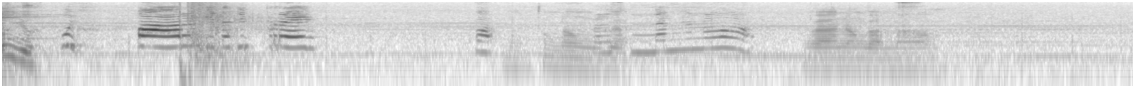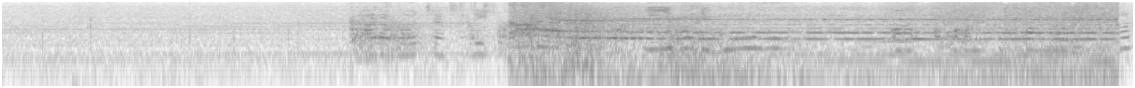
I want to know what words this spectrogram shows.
Wih, parah kita di prank. No, balas enggak enggak no enggak mau Ada bocah. Orang orang orang monster.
